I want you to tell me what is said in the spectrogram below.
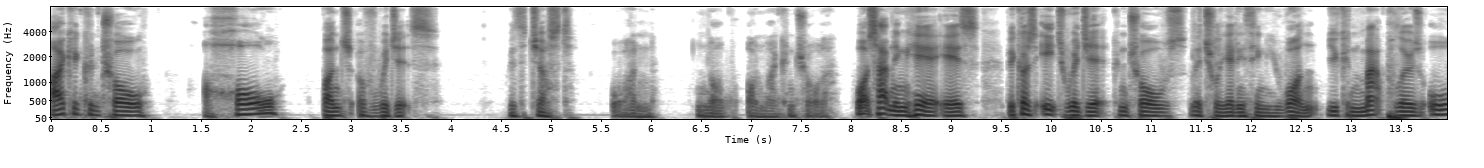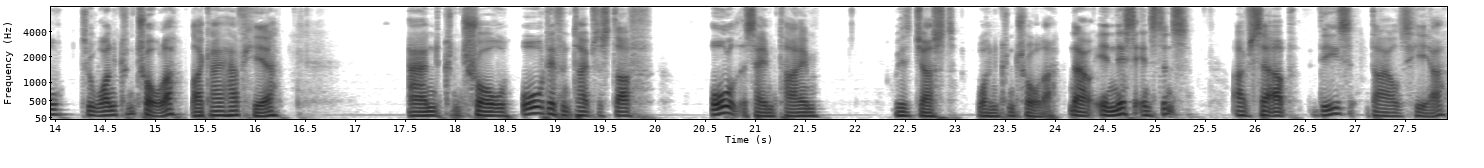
I can control a whole bunch of widgets with just one knob on my controller. What's happening here is because each widget controls literally anything you want, you can map those all to one controller like I have here and control all different types of stuff all at the same time with just one controller. Now, in this instance, I've set up these dials here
